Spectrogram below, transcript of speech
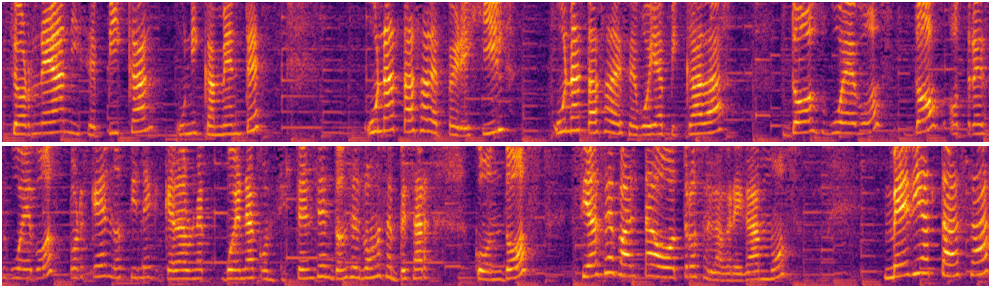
se hornean y se pican únicamente. Una taza de perejil, una taza de cebolla picada, dos huevos, dos o tres huevos, porque nos tiene que quedar una buena consistencia. Entonces vamos a empezar con dos. Si hace falta otro, se lo agregamos. Media taza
